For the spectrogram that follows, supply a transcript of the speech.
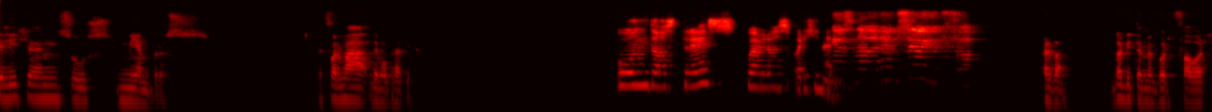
eligen sus miembros. De forma democrática. Un, dos, tres, pueblos originarios. Perdón, repíteme por favor.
